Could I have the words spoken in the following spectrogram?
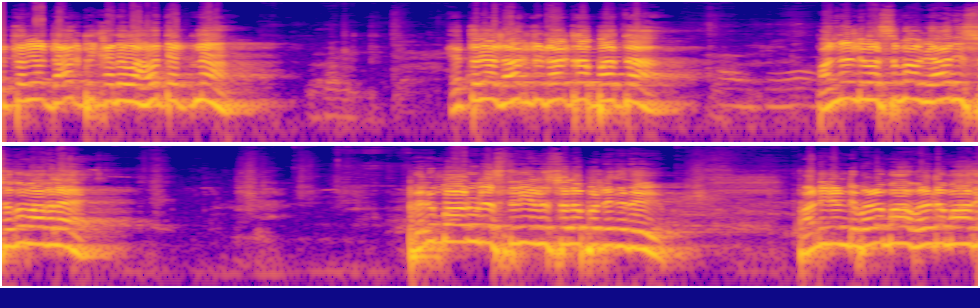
எத்தனையோ டாக்டர் கதவை அவ தட்டினா? எத்தனையோ டாக்டர் டாக்டரா பார்த்தா? பன்னெண்டு வருஷமா வியாதி சுகமாகலை. பெரும்பாலுள்ள ஸ்திரீ என்று சொல்லப்பட்டிருக்குது. பன்னிரண்டு வருடமா வருடமாக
